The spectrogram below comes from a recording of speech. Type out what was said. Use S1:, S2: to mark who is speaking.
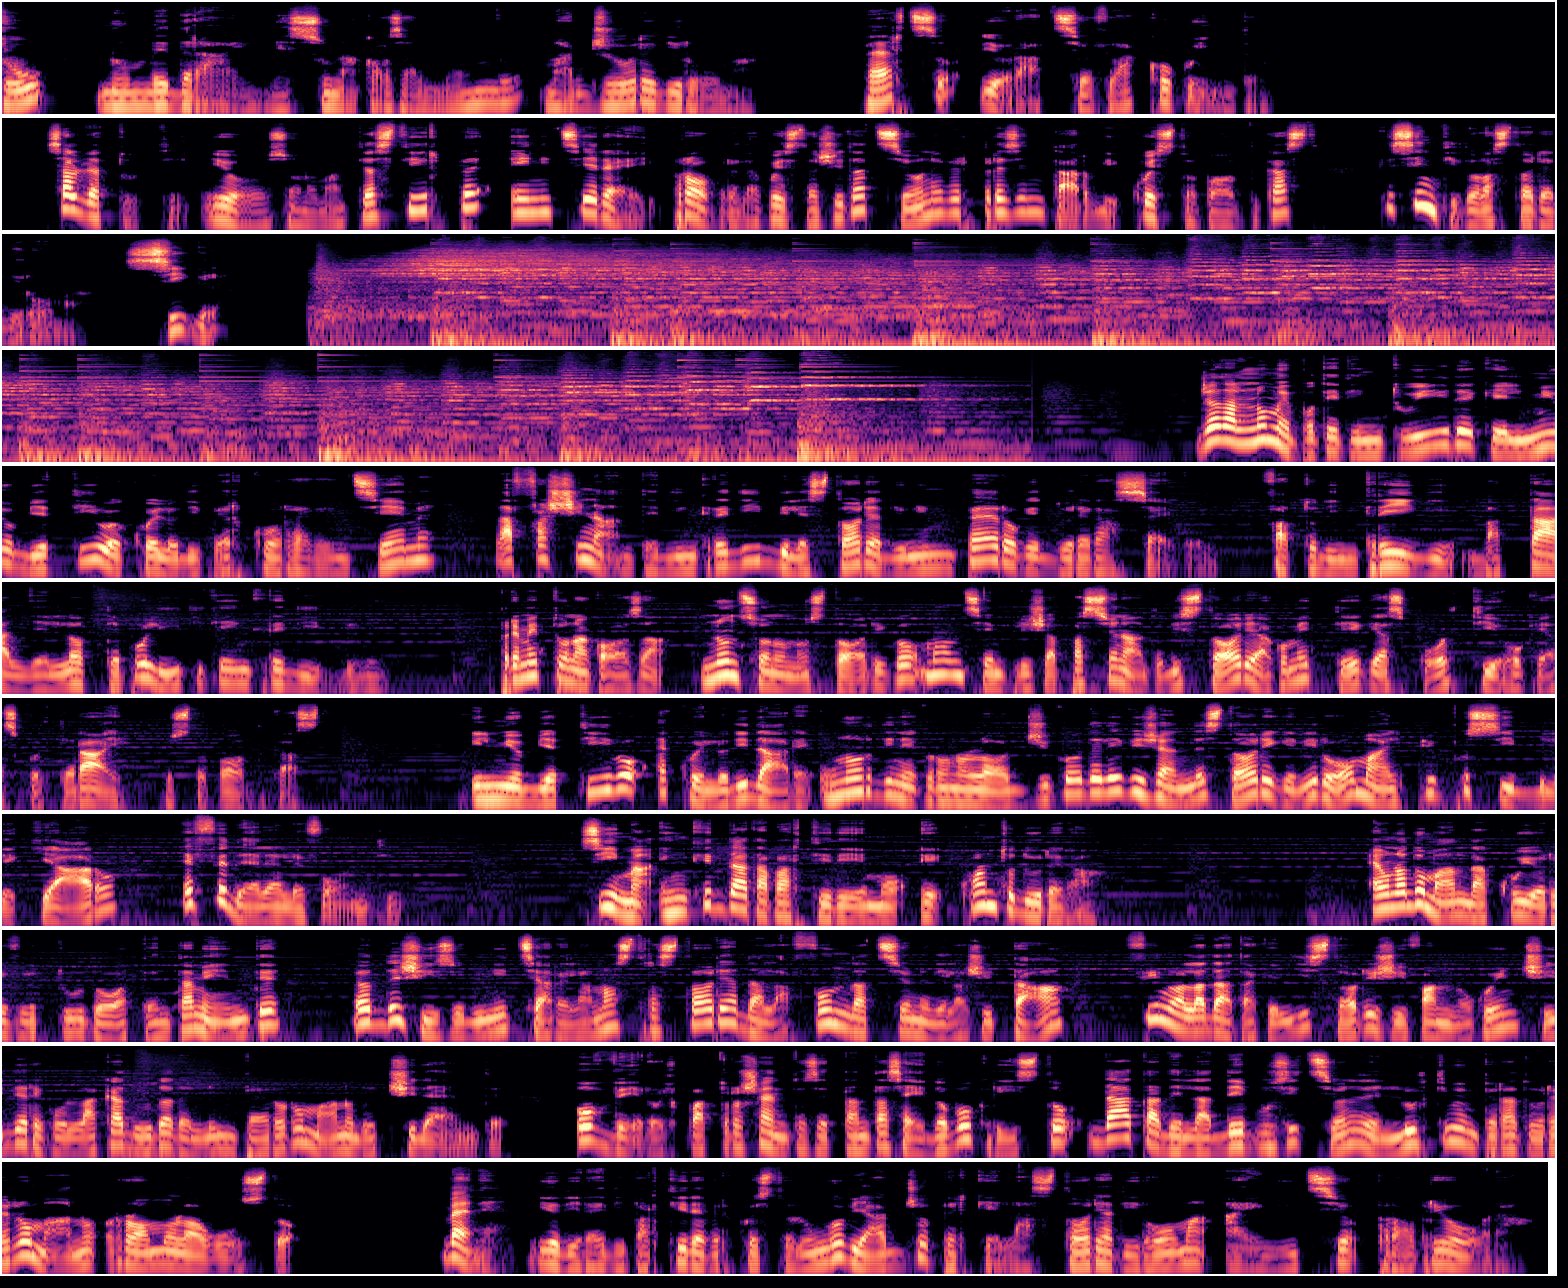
S1: tu non vedrai nessuna cosa al mondo maggiore di Roma. Verso di Orazio Flacco V. Salve a tutti, io sono Mattia Stirpe e inizierei proprio da questa citazione per presentarvi questo podcast che si intitola Storia di Roma. Sigla. Già dal nome potete intuire che il mio obiettivo è quello di percorrere insieme l'affascinante ed incredibile storia di un impero che durerà secoli, fatto di intrighi, battaglie e lotte politiche incredibili. Premetto una cosa, non sono uno storico, ma un semplice appassionato di storia come te che ascolti o che ascolterai questo podcast. Il mio obiettivo è quello di dare un ordine cronologico delle vicende storiche di Roma il più possibile chiaro e fedele alle fonti. Sì, ma in che data partiremo e quanto durerà? È una domanda a cui ho riflettuto attentamente e ho deciso di iniziare la nostra storia dalla fondazione della città fino alla data che gli storici fanno coincidere con la caduta dell'impero romano d'Occidente, ovvero il 476 d.C., data della deposizione dell'ultimo imperatore romano Romolo Augusto. Bene, io direi di partire per questo lungo viaggio perché la storia di Roma ha inizio proprio ora.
